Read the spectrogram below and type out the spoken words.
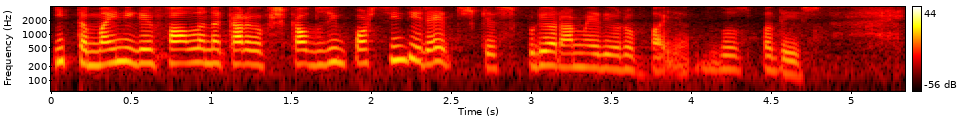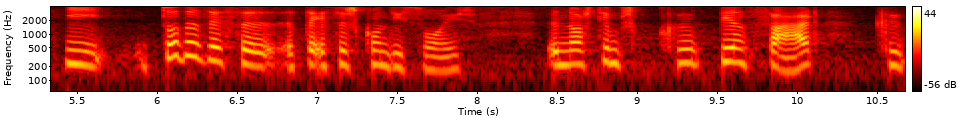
e também ninguém fala na carga fiscal dos impostos indiretos, que é superior à média europeia, de 12 para 10. E todas essa, essas condições, nós temos que pensar que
